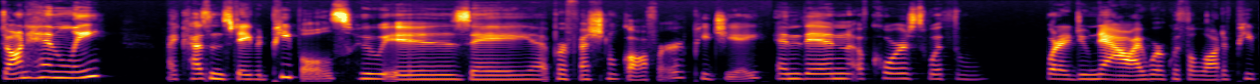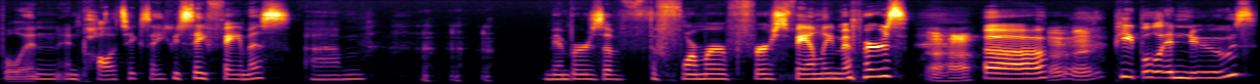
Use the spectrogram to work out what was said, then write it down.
Don Henley, my cousin's David Peoples, who is a uh, professional golfer, PGA, and then of course with what I do now, I work with a lot of people in in politics that you could say famous. Um, members of the former First Family members, Uh-huh. Right. people in news,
